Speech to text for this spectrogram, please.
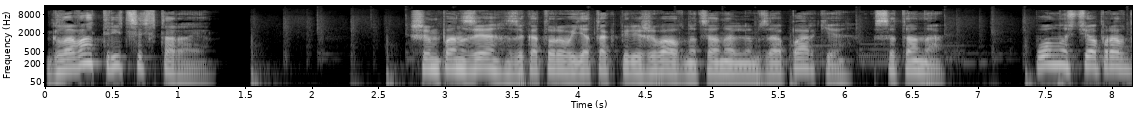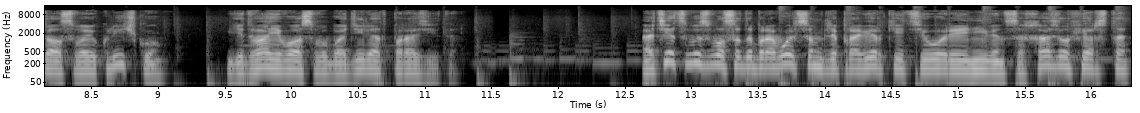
Глава 32. Шимпанзе, за которого я так переживал в национальном зоопарке, Сатана, полностью оправдал свою кличку, едва его освободили от паразита. Отец вызвался добровольцем для проверки теории Нивенса Хазелхерста,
